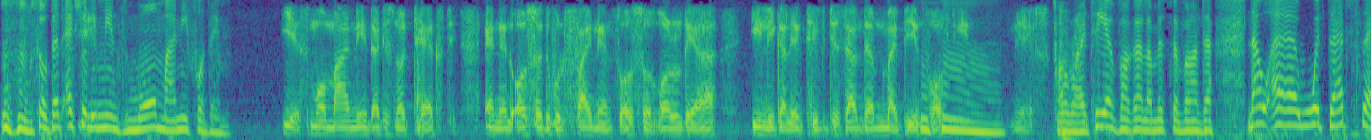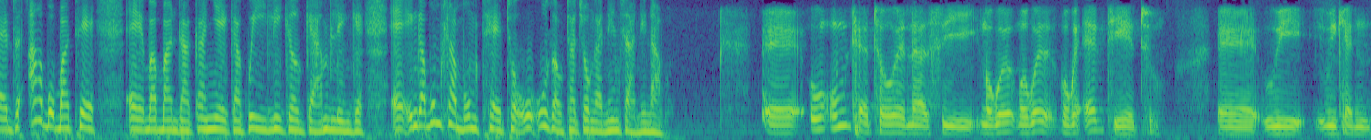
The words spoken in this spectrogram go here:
Mhm. So that actually means more money for them. yes more money that is not taxed and then also they will finance also all their illegal activities that they might be involved mm-hmm. in yes All right, iyavakala Mr Vanda. Now uh, with that said, abo bathe eh, babandakanyeka kwi-illegal gambling eh, ingabe mhlawumbe umthetho u- uzawuthatha njani njani nabo? eh umthetho wena si ngokwe ngokwe ngokwe act yethu eh we we can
